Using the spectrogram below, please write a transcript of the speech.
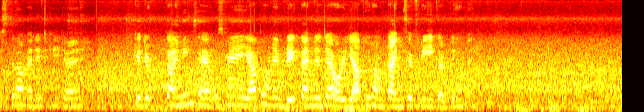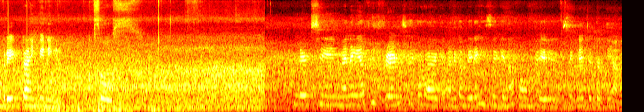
इस तरह मैनेज की जाए कि जो टाइमिंग्स हैं उसमें या तो हमें ब्रेक टाइम मिल जाए और या फिर हम टाइम से फ्री कर दें हमें। ब्रेक टाइम भी नहीं है। अफसोस। फ्रेंड्स कहा है कि मैंने कहा मेरे हिस्से के ना फॉर्म पे सिग्नेचर करती आना।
